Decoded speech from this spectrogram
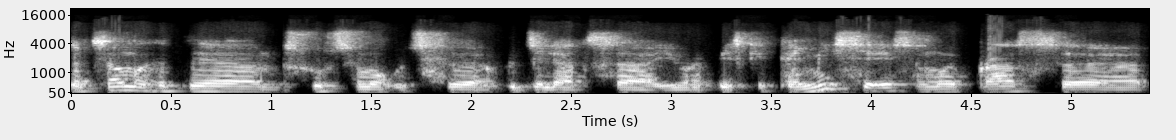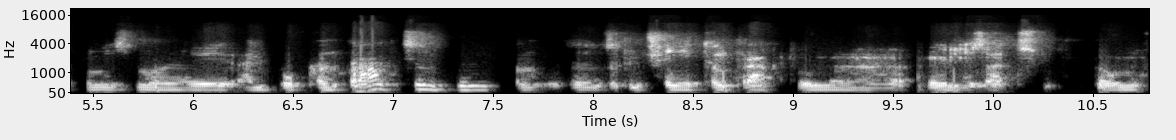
таксама гэтыя ресурсы могуць выдзяляцца еўрапейскай камісіяй самой праз механізмы альбо контрактингу заключение контракту на реалізацыю пэўных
